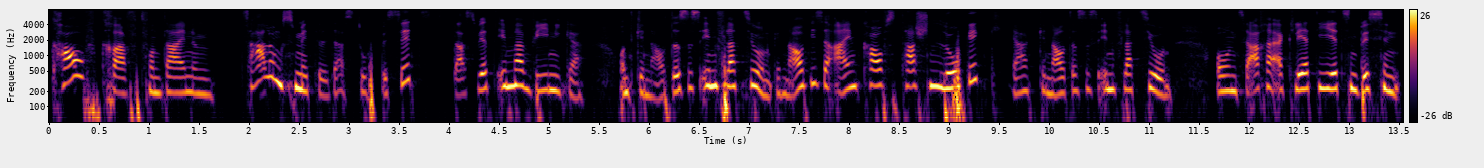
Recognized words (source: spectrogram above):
Kaufkraft von deinem Zahlungsmittel, das du besitzt, das wird immer weniger. Und genau das ist Inflation. Genau diese Einkaufstaschenlogik, ja, genau das ist Inflation. Und Sarah erklärt dir jetzt ein bisschen,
